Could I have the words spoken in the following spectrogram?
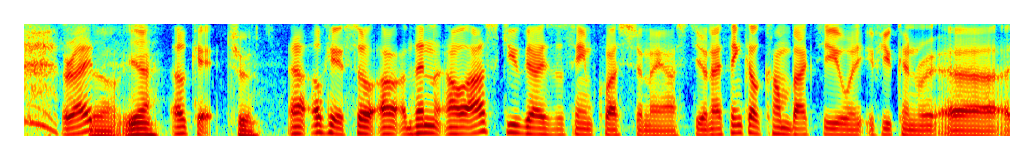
right? So, yeah, Okay. true. Uh, okay, so uh, then I'll ask you guys the same question I asked you, and I think I'll come back to you if you can, re- uh,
